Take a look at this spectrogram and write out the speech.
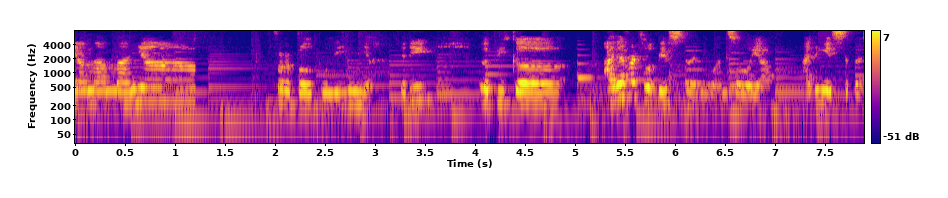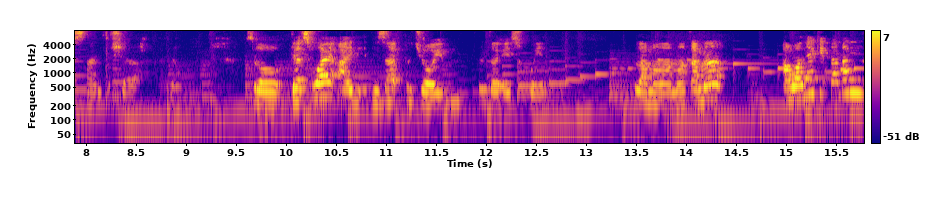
yang namanya verbal bullying ya. Jadi lebih ke I never told this to anyone, so yeah, I think it's the best time to share. So that's why I decided to join Little Ace Queen lama-lama karena awalnya kita kan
